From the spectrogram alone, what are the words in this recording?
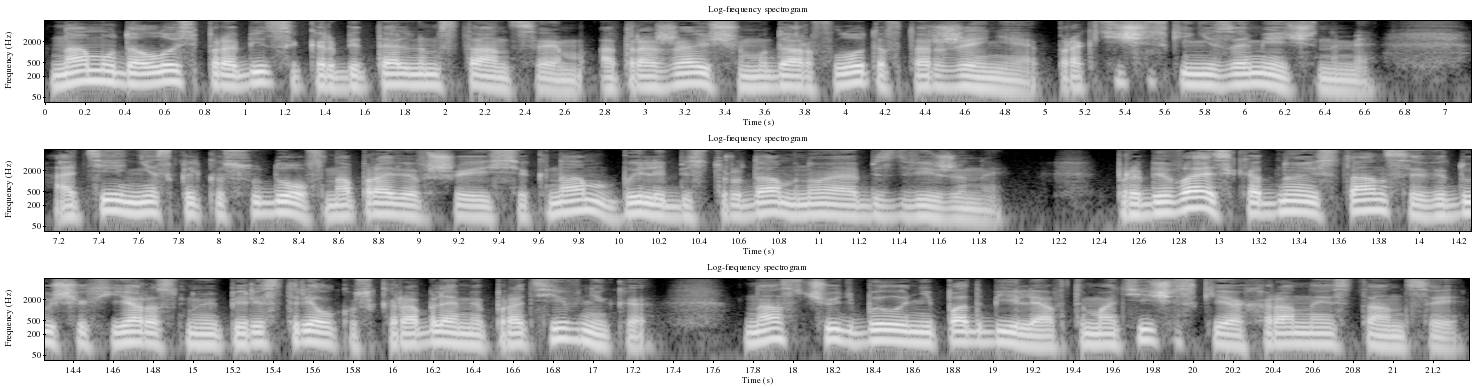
Нам удалось пробиться к орбитальным станциям, отражающим удар флота вторжения, практически незамеченными, а те несколько судов, направившиеся к нам, были без труда мною обездвижены. Пробиваясь к одной из станций, ведущих яростную перестрелку с кораблями противника, нас чуть было не подбили автоматические охранные станции.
